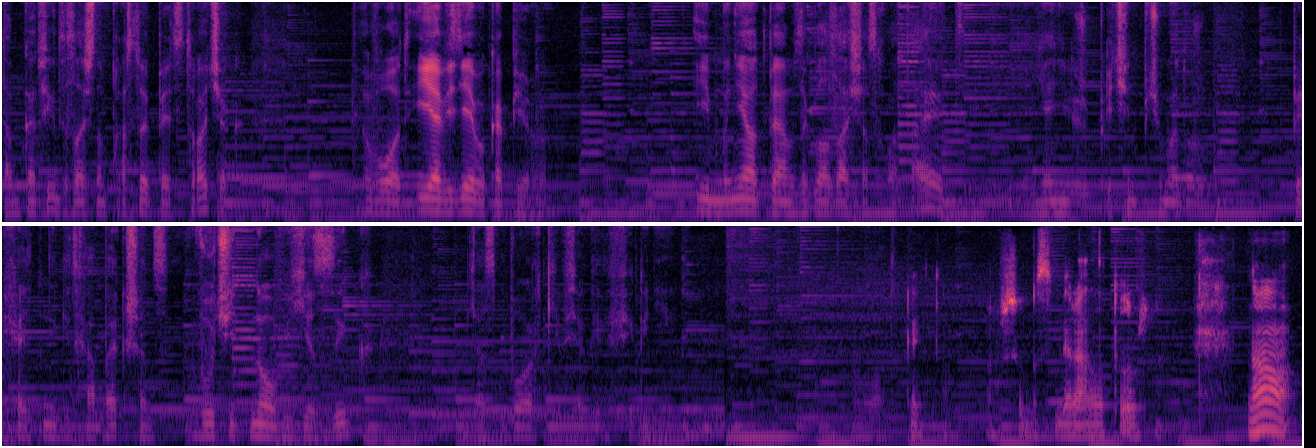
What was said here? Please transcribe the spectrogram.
там конфиг достаточно простой, 5 строчек. Вот, и я везде его копирую. И мне вот прям за глаза сейчас хватает. Я не вижу причин, почему я должен переходить на GitHub Actions, выучить новый язык для сборки всякой фигни. Чтобы собирало тоже. Но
